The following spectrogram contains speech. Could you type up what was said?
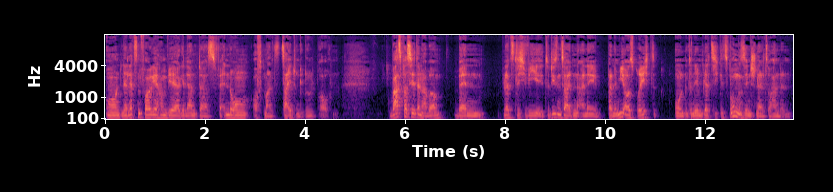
Und in der letzten Folge haben wir ja gelernt, dass Veränderungen oftmals Zeit und Geduld brauchen. Was passiert dann aber, wenn plötzlich wie zu diesen Zeiten eine Pandemie ausbricht und Unternehmen plötzlich gezwungen sind, schnell zu handeln?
